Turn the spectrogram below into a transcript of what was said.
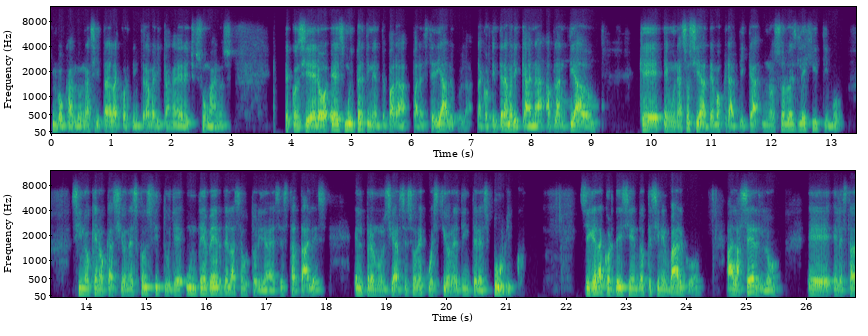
invocando una cita de la Corte Interamericana de Derechos Humanos que considero es muy pertinente para, para este diálogo. La, la Corte Interamericana ha planteado que en una sociedad democrática no solo es legítimo, sino que en ocasiones constituye un deber de las autoridades estatales el pronunciarse sobre cuestiones de interés público. Sigue la Corte diciendo que, sin embargo, al hacerlo, eh, el Estado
